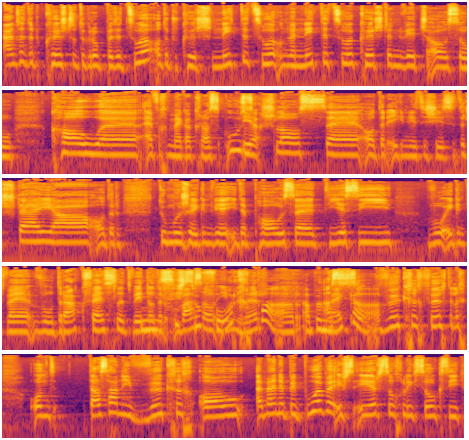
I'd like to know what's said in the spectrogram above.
entweder du gehörst zu der Gruppe dazu oder du gehörst nicht dazu. Und wenn du nicht dazu gehörst, dann wirst du auch so gehauen, einfach mega krass ausgeschlossen. Ja. Oder irgendwie schießen der Stein an. Oder du musst irgendwie in der Pause die sein, wo irgendwie wo dran gefesselt wird. Oder was so auch furchtbar, immer. aber mega. Also, wirklich fürchterlich. Und das habe ich wirklich auch, ich meine, bei Buben war es eher so, ein so gewesen,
